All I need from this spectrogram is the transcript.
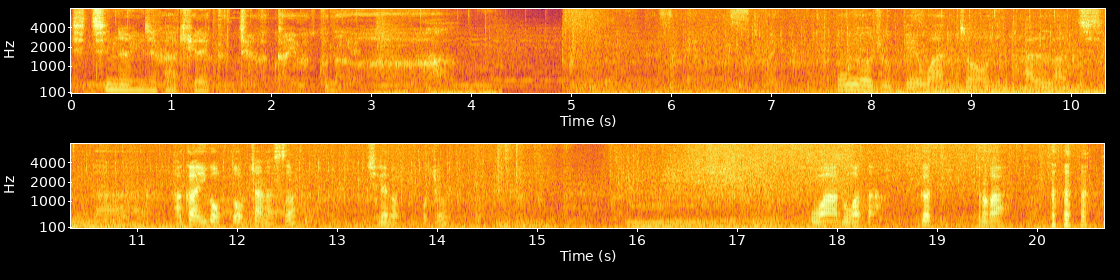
지친 여행자가 길의 끝에 가까이 왔구나. 보여줄게 완전히 달라진다. 아까 이거 또 없지 않았어? 지뢰밥 뭐죠? 와 녹았다. 끝. 들어가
